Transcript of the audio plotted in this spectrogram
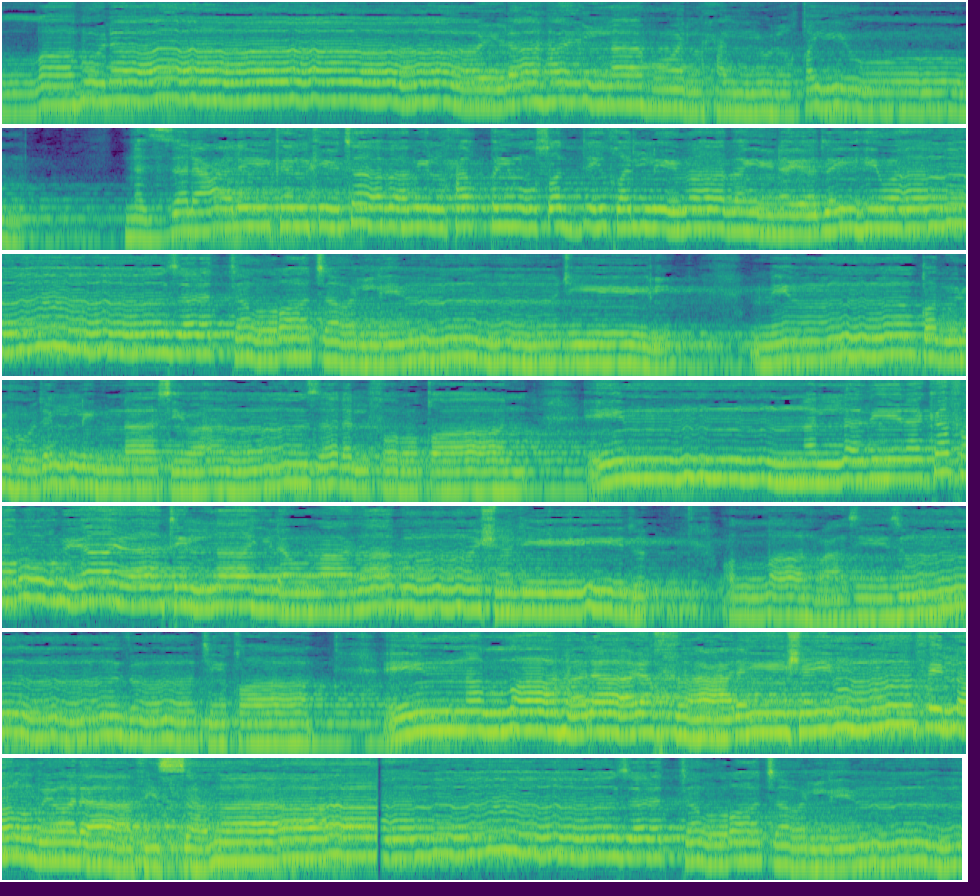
الله لا إله إلا هو الحي القيوم. نزل عليك الكتاب بالحق مصدقا لما بين يديه وأنزل التوراة والإنجيل للناس وأنزل الفرقان. إن الذين كفروا بآيات الله لهم عذاب شديد. والله عزيز ذو انتقام. إن الله لا يخفى عليه شيء في الأرض ولا السماء أنزل التوراة والإنجيل.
